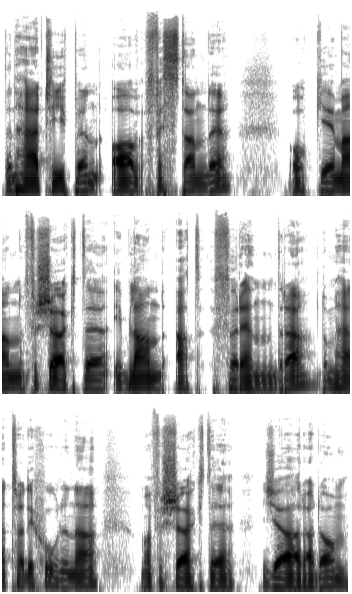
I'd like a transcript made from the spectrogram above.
den här typen av festande. Och eh, man försökte ibland att förändra de här traditionerna. Man försökte göra dem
